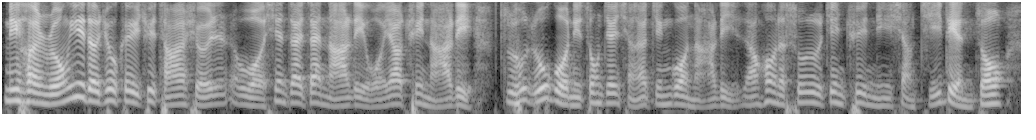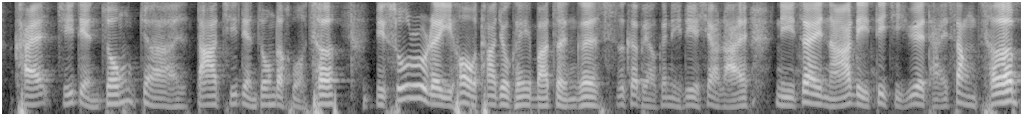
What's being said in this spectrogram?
你很容易的就可以去查询我现在在哪里，我要去哪里。如如果你中间想要经过哪里，然后呢输入进去，你想几点钟开，几点钟呃搭几点钟的火车，你输入了以后，它就可以把整个时刻表跟你列下来。你在哪里，第几月台上车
